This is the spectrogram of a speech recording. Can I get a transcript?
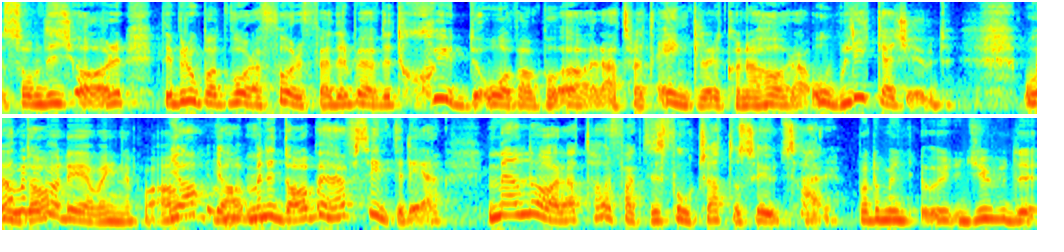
som det gör, det beror på att våra förfäder behövde ett skydd ovanpå örat för att enklare kunna höra olika ljud. Och Ja, men det var det jag var inne på. Ja. Ja, ja, men idag behövs inte det. Men örat har faktiskt fortsatt att se ut så här. Vadå, men ljud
